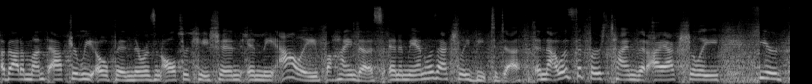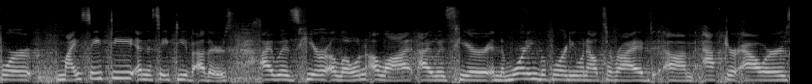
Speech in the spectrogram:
about a month after we opened, there was an altercation in the alley behind us, and a man was actually beat to death. And that was the first time that I actually feared for my safety and the safety of others. I was here alone a lot. I was here in the morning before anyone else arrived, um, after hours,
